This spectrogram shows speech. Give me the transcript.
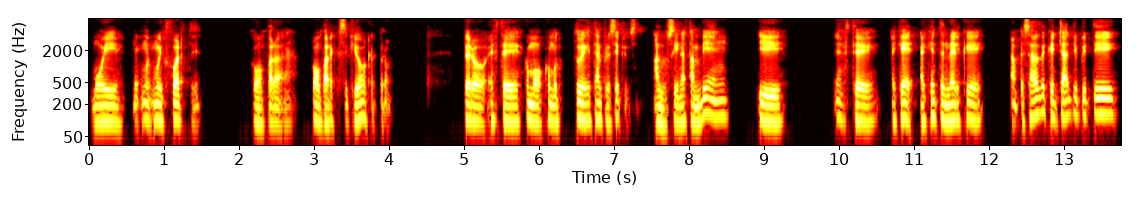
muy, muy, muy fuerte como para, como para que se equivoque, pero, pero este, como, como tú dijiste al principio, alucina también y este, hay, que, hay que entender que a pesar de que ChatGPT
